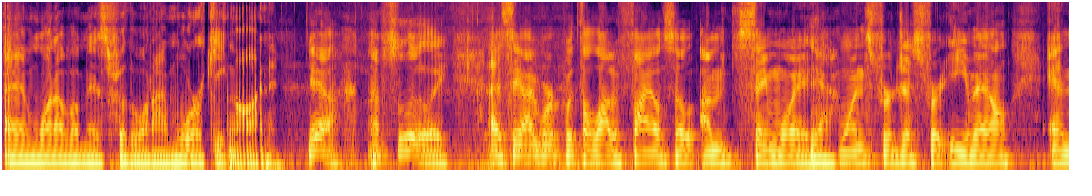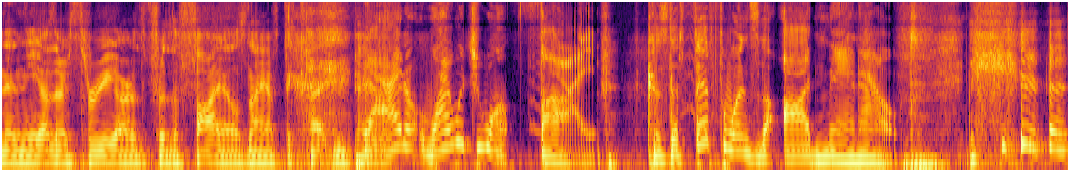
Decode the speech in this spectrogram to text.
and one of them is for the one I'm working on. Yeah, absolutely. I say I work with a lot of files, so I'm the same way. Yeah. One's for just for email, and then the other three are for the files, and I have to cut and paste. Yeah, I don't. Why would you want five? Because the fifth one's the odd man out. I,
